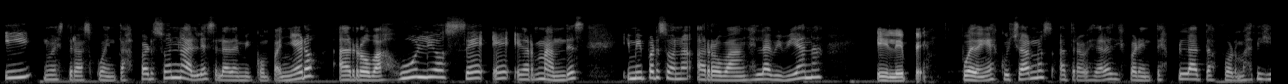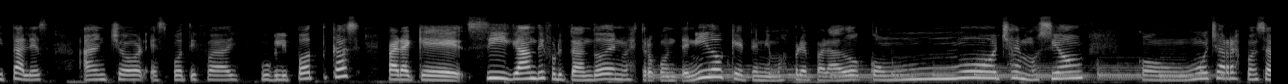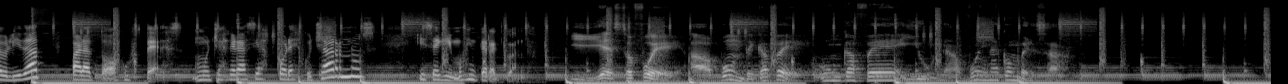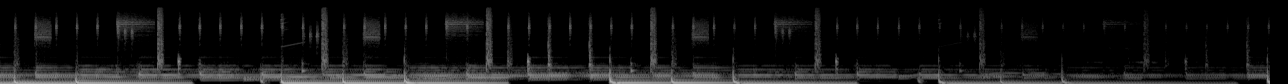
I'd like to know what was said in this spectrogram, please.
y nuestras cuentas personales, la de mi compañero, arroba Julio C. E. Hernández, y mi persona, arroba Ángela Viviana LP. Pueden escucharnos a través de las diferentes plataformas digitales, Anchor, Spotify, Google Podcast, para que sigan disfrutando de nuestro contenido que tenemos preparado con mucha emoción, con mucha responsabilidad para todos ustedes. Muchas gracias por escucharnos y seguimos interactuando. Y esto fue Apunte Café, un café y una buena conversa.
